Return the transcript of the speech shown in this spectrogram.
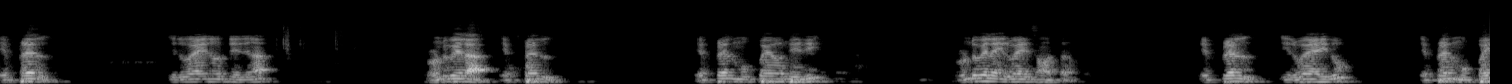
ఏప్రిల్ ఇరవై ఐదవ తేదీన రెండు వేల ఏప్రిల్ ఏప్రిల్ ముప్పైవ తేదీ రెండు వేల ఇరవై ఐదు సంవత్సరం. ఏప్రిల్ ఇరవై ఐదు ఏప్రిల్ ముప్పై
